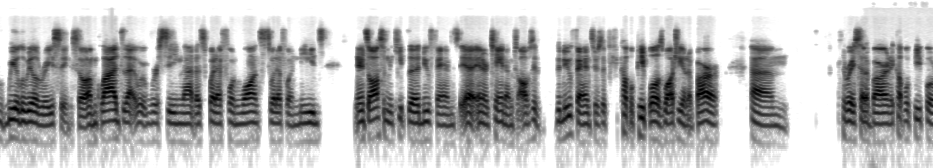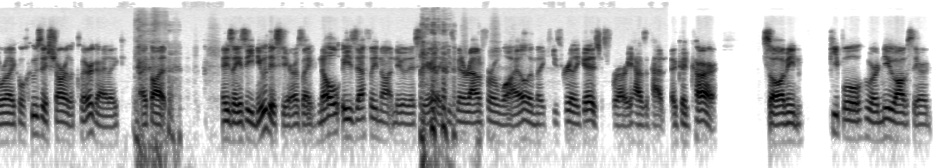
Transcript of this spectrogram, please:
wheel to wheel racing. So I'm glad that we're seeing that. That's what F1 wants. It's what F1 needs, and it's awesome to keep the new fans uh, entertained. I'm obviously the new fans. There's a couple people I was watching at a bar. Um, the race at a bar, and a couple people were like, "Well, who's this Charles Leclerc guy?" Like, I thought he's like, "Is he new this year?" I was like, "No, he's definitely not new this year. Like, he's been around for a while, and like, he's really good. It's just Ferrari hasn't had a good car." So, I mean, people who are new obviously are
